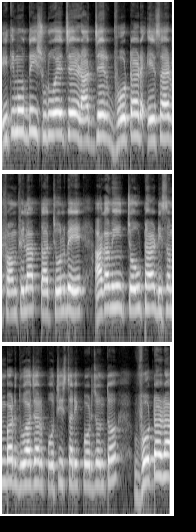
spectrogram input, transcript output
ইতিমধ্যেই শুরু হয়েছে রাজ্যের voter SIR form fill up. তা চলবে আগামী চৌঠা ডিসেম্বর দু হাজার পঁচিশ তারিখ পর্যন্ত। ভোটাররা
